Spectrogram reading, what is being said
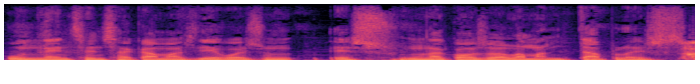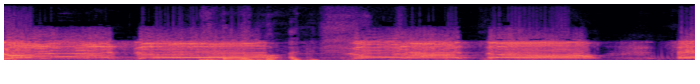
Un nen sense cames, Diego, és, un, és una cosa lamentable. És... ¡Golazo! ¡Golazo! Se la metí por toda la cuadra.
